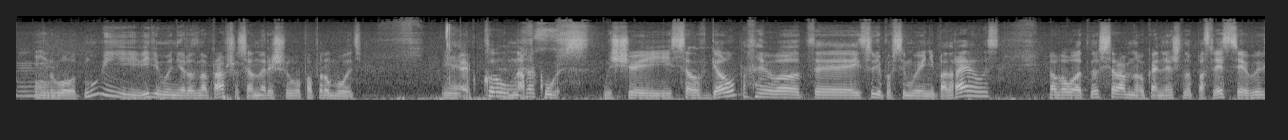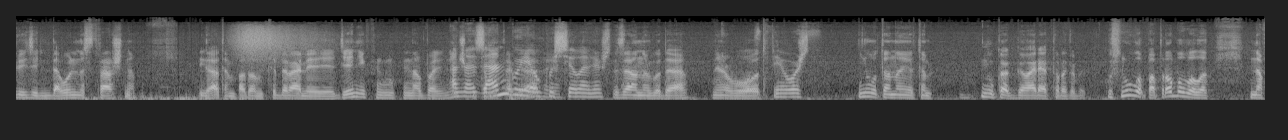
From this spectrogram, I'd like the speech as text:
mm-hmm. вот, ну и, видимо, не разобравшись, она решила попробовать Cool. на вкус. Еще и self-girl, вот, э, и, судя по всему, ей не понравилось. Вот, но все равно, конечно, последствия выглядели довольно страшно. Да, там потом собирали денег на больничку. Она за ногу ее укусила или что? За ногу, да. Вот. Ну, вот она ее там, ну, как говорят, вроде бы, куснула, попробовала на,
